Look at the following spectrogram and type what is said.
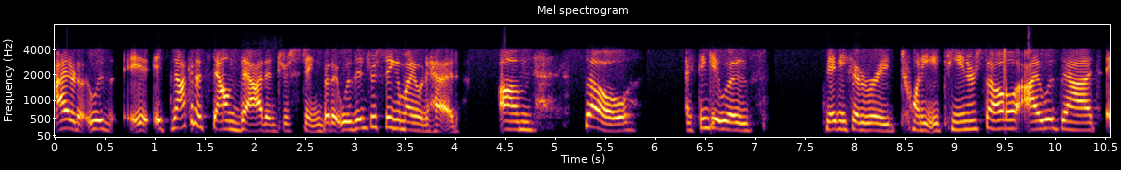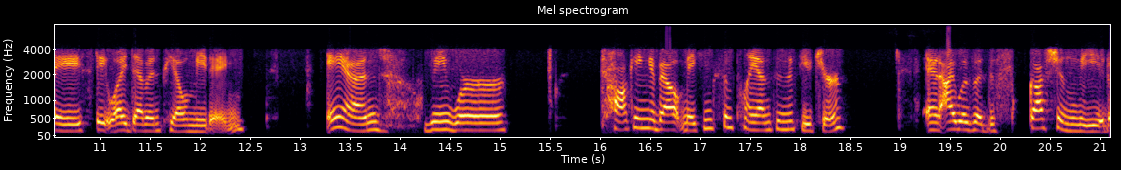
I don't know it was it, it's not going to sound that interesting, but it was interesting in my own head. Um, so I think it was maybe February 2018 or so. I was at a statewide Dem-NPL meeting, and we were talking about making some plans in the future and I was a discussion lead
